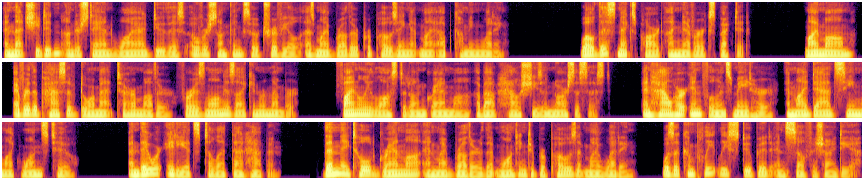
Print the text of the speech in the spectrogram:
and that she didn't understand why I'd do this over something so trivial as my brother proposing at my upcoming wedding. Well, this next part I never expected. My mom, ever the passive doormat to her mother for as long as I can remember, finally lost it on grandma about how she's a narcissist and how her influence made her and my dad seem like ones too. And they were idiots to let that happen. Then they told grandma and my brother that wanting to propose at my wedding was a completely stupid and selfish idea.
